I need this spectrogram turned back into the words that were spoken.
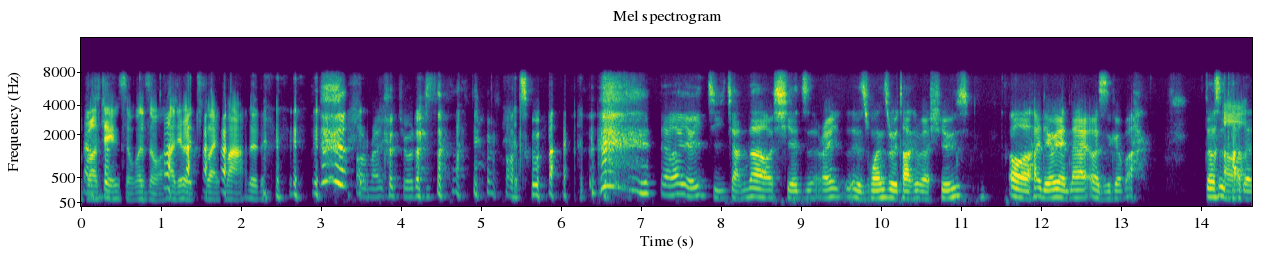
不知道建议什么什么，他就会出来骂，对不对？Michael Jordan 就会跑出来。然后有一集讲到鞋子，right？Is once we talk about shoes。哦，还留言大概二十个吧，都是他的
